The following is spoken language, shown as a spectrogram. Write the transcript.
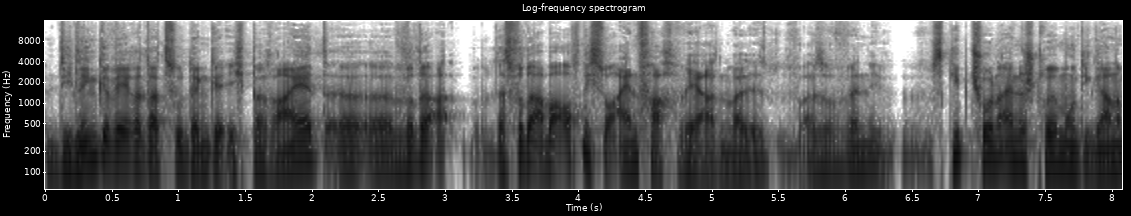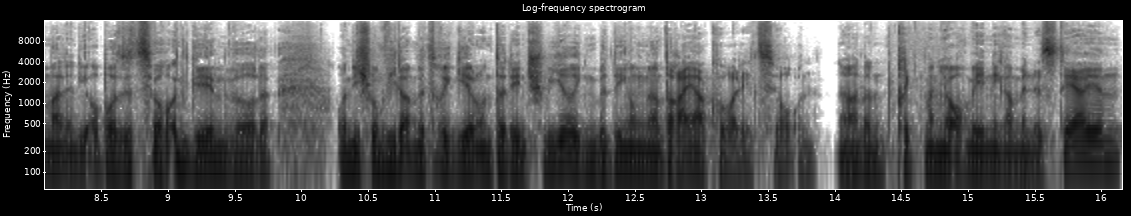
Die Linke wäre dazu, denke ich, bereit, äh, äh, würde, das würde aber auch nicht so einfach werden, weil, also wenn, es gibt schon eine Strömung, die gerne mal in die Opposition gehen würde und nicht schon wieder mitregieren unter den schwierigen Bedingungen einer Dreierkoalition. Ja, dann kriegt man ja auch weniger Ministerien,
